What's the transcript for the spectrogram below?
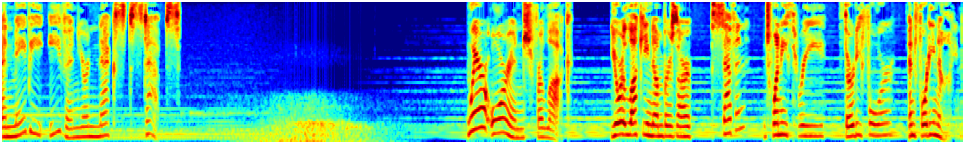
and maybe even your next steps. Wear orange for luck. Your lucky numbers are 7, 23, 34, and 49.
